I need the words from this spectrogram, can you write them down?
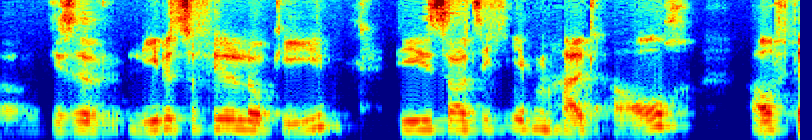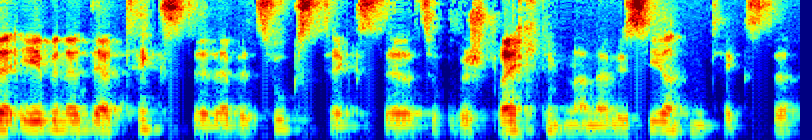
ähm, diese Liebe zur Philologie, die soll sich eben halt auch auf der Ebene der Texte, der Bezugstexte, zu besprechenden, analysierenden Texte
